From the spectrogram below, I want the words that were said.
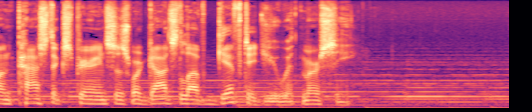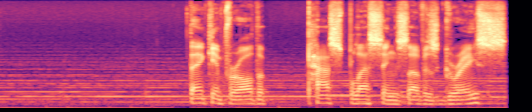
on past experiences where God's love gifted you with mercy. Thank Him for all the past blessings of His grace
